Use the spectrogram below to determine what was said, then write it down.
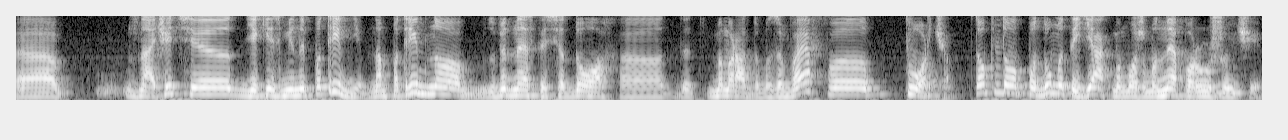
Е, Значить, е, які зміни потрібні. Нам потрібно віднестися до е, меморандуму з МВФ е, творчо. Тобто подумати, як ми можемо, не порушуючи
